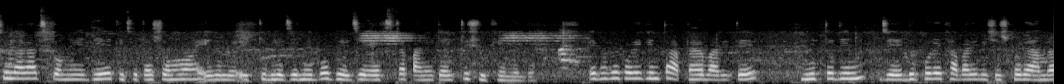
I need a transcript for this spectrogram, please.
চুলা গাছ কমিয়ে দিয়ে কিছুটা সময় এগুলো একটু ভেজে নেব, ভেজে এক্সট্রা পানিটা একটু শুকিয়ে নেব। এভাবে করে কিন্তু আপনার বাড়িতে নিত্যদিন যে দুপুরে খাবারে, বিশেষ করে আমরা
